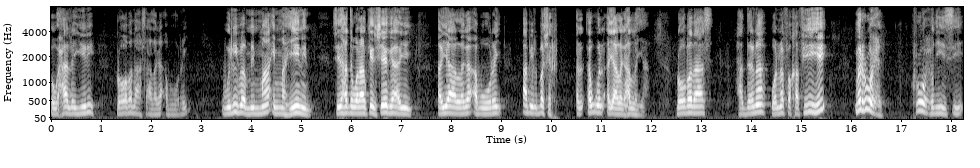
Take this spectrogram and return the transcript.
oo waxaa la yidhi dhoobadaasaa laga abuuray weliba min maain mahiinin. Sida hadda walaalkeen sheegayey ayaa laga abuuray abilbashar alawal ayaa laga hadlayaa dhoobadaas haddana wanafaka fiihi min ruuxi. Ruuxdiisii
